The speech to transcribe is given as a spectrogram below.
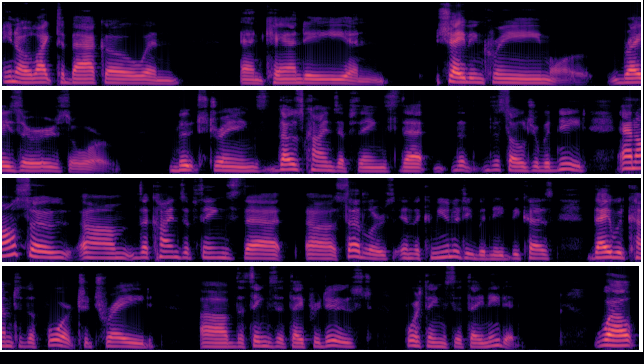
You know, like tobacco and and candy and shaving cream or razors or boot strings, those kinds of things that the, the soldier would need. And also um, the kinds of things that uh, settlers in the community would need because they would come to the fort to trade uh, the things that they produced for things that they needed. Well,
